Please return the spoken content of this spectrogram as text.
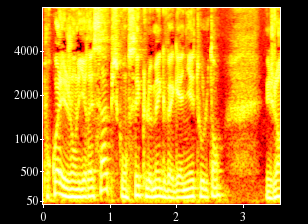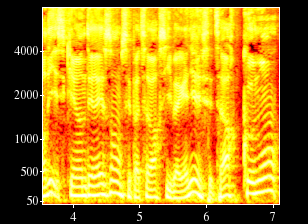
pourquoi les gens liraient ça puisqu'on sait que le mec va gagner tout le temps? Et je leur dis ce qui est intéressant, c'est pas de savoir s'il va gagner, c'est de savoir comment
